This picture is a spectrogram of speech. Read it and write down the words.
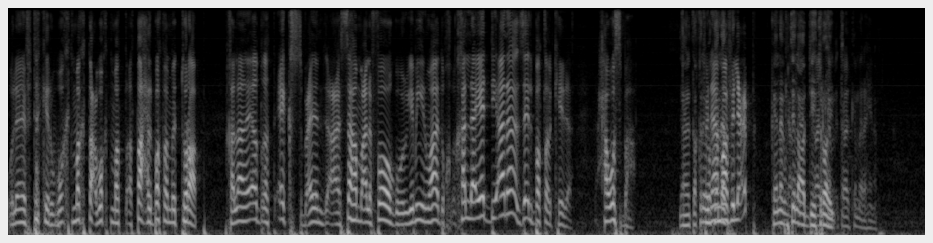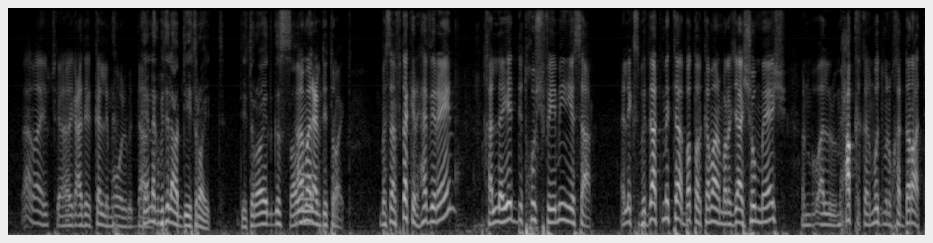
ولا أفتكر وقت مقطع وقت ما طاح البطل من التراب خلاني اضغط X بعدين سهم على فوق ويمين وهذا خلى يدي أنا زي البطل كذا حوس بها يعني في تقريبا النهايه ما في لعب؟ كأنك بتلعب ديترويت. ترى الكاميرا هنا. لا ما قاعد أتكلم هو اللي قدام كأنك بتلعب Detroit. Detroit قصة أنا ما و- لعب ديترويت. بس أنا أفتكر Heavy Rain خلى يدي تخش في يمين يسار. ال X بالذات متى بطل كمان مرة جاي شم إيش؟ الم- المحقق المدمن مخدرات.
